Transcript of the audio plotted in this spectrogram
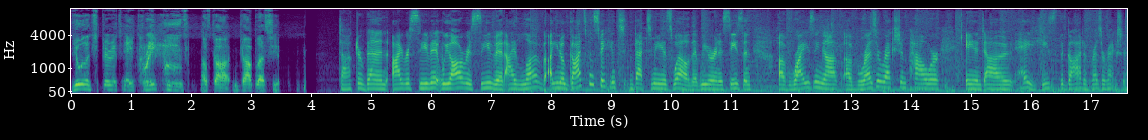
you will experience a great move of God. God bless you. Dr. Ben, I receive it. We all receive it. I love, you know, God's been speaking to that to me as well, that we are in a season of rising up, of resurrection power. And uh, hey, He's the God of resurrection.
